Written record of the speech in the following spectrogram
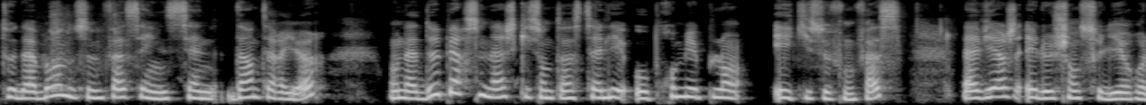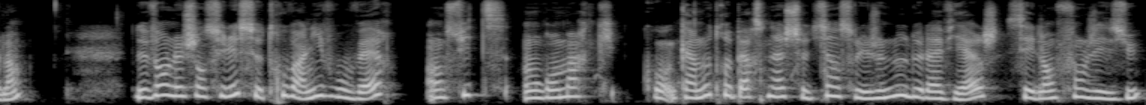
Tout d'abord, nous sommes face à une scène d'intérieur. On a deux personnages qui sont installés au premier plan et qui se font face, la Vierge et le chancelier Rollin. Devant le chancelier se trouve un livre ouvert. Ensuite, on remarque qu'un autre personnage se tient sur les genoux de la Vierge, c'est l'enfant Jésus.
